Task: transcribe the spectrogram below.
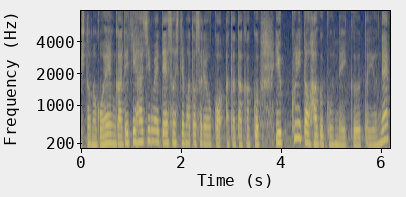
人のご縁ができ始めてそしてまたそれをこう温かくゆっくりと育んでいくというね。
